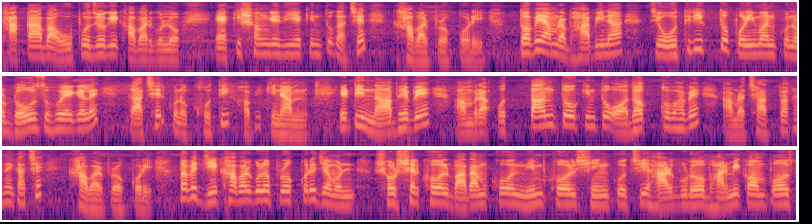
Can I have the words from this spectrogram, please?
থাকা বা উপযোগী খাবারগুলো একই সঙ্গে দিয়ে কিন্তু গাছের খাবার প্রয়োগ করি। তবে আমরা ভাবি না যে অতিরিক্ত পরিমাণ কোনো ডোজ হয়ে গেলে গাছের কোনো ক্ষতি হবে কি না এটি না ভেবে আমরা অত্যন্ত কিন্তু অধক্ষভাবে আমরা ছাদ বাগানের গাছে খাবার প্রয়োগ করি। তবে যে খাবারগুলো প্রয়োগ করি, যেমন সর্ষের খোল, বাদাম খোল, নিম খোল, শিংকুচি, হাড়গুঁড়ো, ভার্মিকম্পোস্ট,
